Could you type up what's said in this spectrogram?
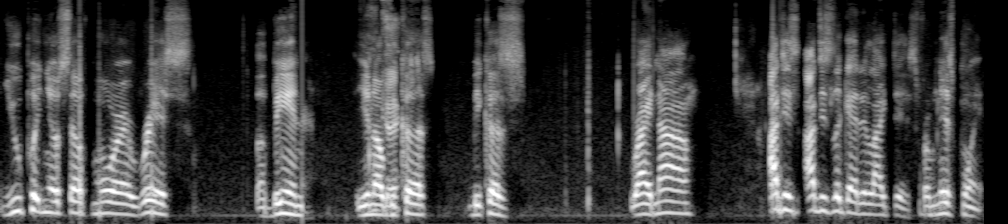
you putting yourself more at risk of being there. You know, okay. because because right now, I just I just look at it like this from this point,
